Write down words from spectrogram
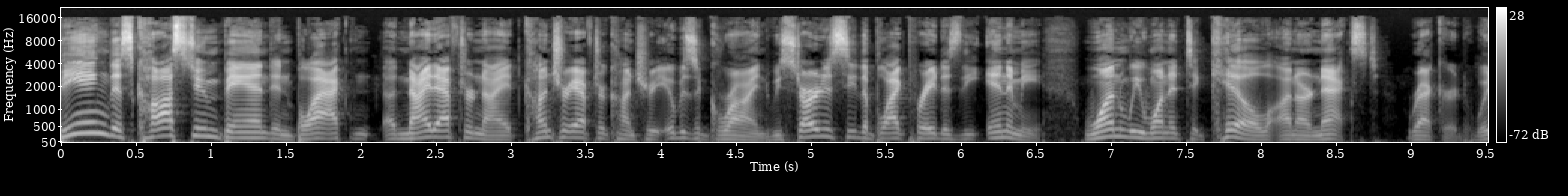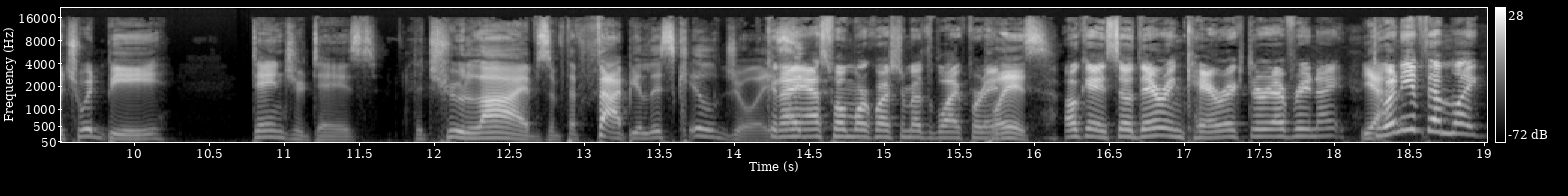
being this costume band in black uh, night after night, country after country, it was a grind. We started to see the Black Parade as the enemy, one we wanted to kill on our next record, which would be Danger Days, the true lives of the fabulous Killjoys. Can I ask one more question about the Black Parade? Please. Okay, so they're in character every night. Yeah. Do any of them like?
